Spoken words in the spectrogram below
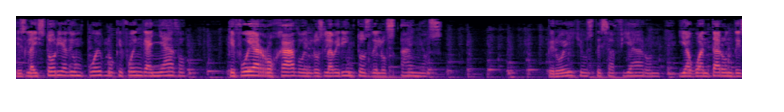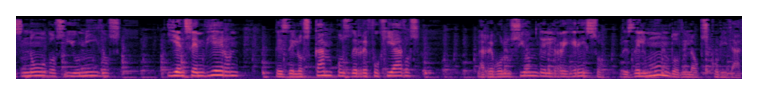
Es la historia de un pueblo que fue engañado, que fue arrojado en los laberintos de los años. Pero ellos desafiaron y aguantaron desnudos y unidos y encendieron desde los campos de refugiados la revolución del regreso desde el mundo de la oscuridad.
